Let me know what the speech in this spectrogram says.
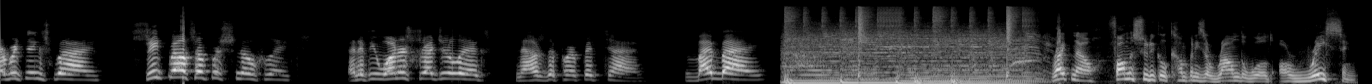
Everything's fine. Seatbelts are for snowflakes. And if you want to stretch your legs, now's the perfect time. Bye bye. Right now, pharmaceutical companies around the world are racing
